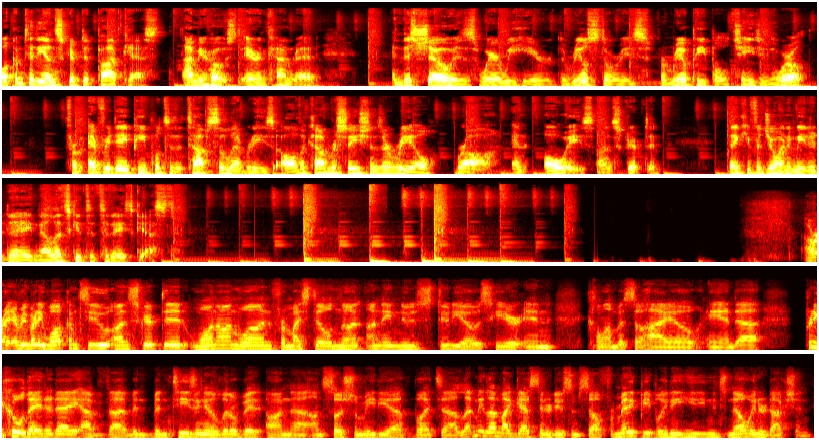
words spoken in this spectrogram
Welcome to the Unscripted Podcast. I'm your host, Aaron Conrad, and this show is where we hear the real stories from real people changing the world. From everyday people to the top celebrities, all the conversations are real, raw, and always unscripted. Thank you for joining me today. Now let's get to today's guest. All right, everybody, welcome to Unscripted One on One from my still non, unnamed news studios here in Columbus, Ohio. And uh, pretty cool day today. I've uh, been been teasing it a little bit on uh, on social media, but uh, let me let my guest introduce himself. For many people, he, he needs no introduction,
